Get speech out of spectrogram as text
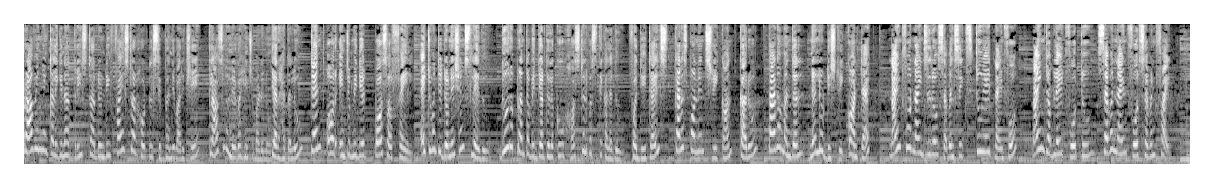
ప్రావీణ్యం కలిగిన త్రీ స్టార్ నుండి ఫైవ్ స్టార్ హోటల్ సిబ్బంది వారిచే క్లాసులు నిర్వహించబడును. అర్హతలు tenth or intermediate pass or fail ఎటువంటి డొనేషన్స్ లేదు. దూర ప్రాంత విద్యార్థులకు హాస్టల్ వసతి కలదు. For details correspondent Srikanth Karur Mandal, Nellore District. Contact 9490762894 9884279475.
